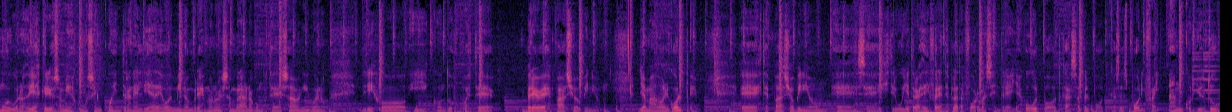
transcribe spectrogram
Muy buenos días queridos amigos, ¿cómo se encuentran el día de hoy? Mi nombre es Manuel Zambrano, como ustedes saben, y bueno, dirijo y conduzco este breve espacio de opinión llamado El Golpe. Eh, este espacio de opinión eh, se distribuye a través de diferentes plataformas, entre ellas Google Podcast, Apple Podcast, Spotify, Anchor, YouTube.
